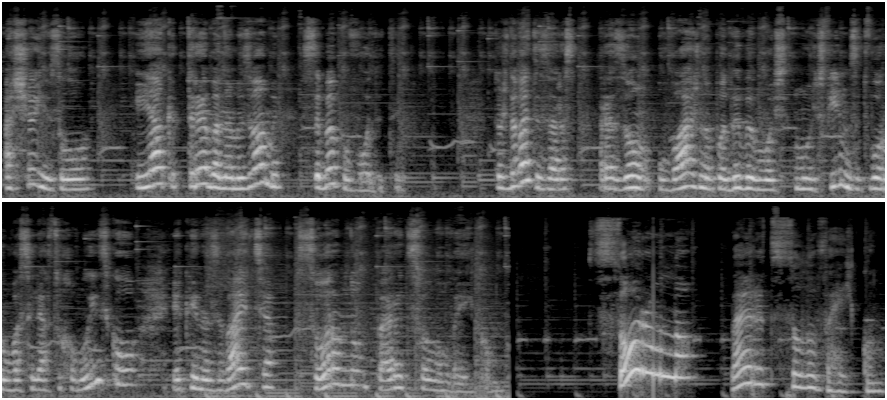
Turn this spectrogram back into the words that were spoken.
а що є зло, і як треба нам із вами себе поводити. Тож давайте зараз разом уважно подивимось мультфільм за твору Василя Сухомлинського, який називається Соромно перед Соловейком. Соромно перед соловейком.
